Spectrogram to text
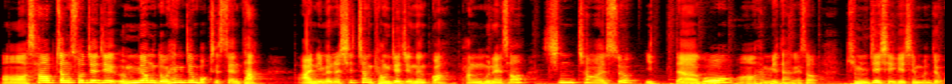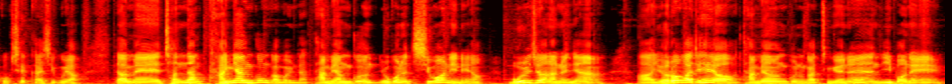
어, 사업장 소재지 읍명도 행정복지센터 아니면은 시청 경제진흥과 방문해서 신청할 수 있다고 어, 합니다. 그래서 김제시에 계신 분들 꼭 체크하시고요. 그다음에 전남 담양군 가봅니다. 담양군 요거는 지원이네요. 뭘 지원하느냐? 아, 여러 가지 해요. 담양군 같은 경우에는 이번에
